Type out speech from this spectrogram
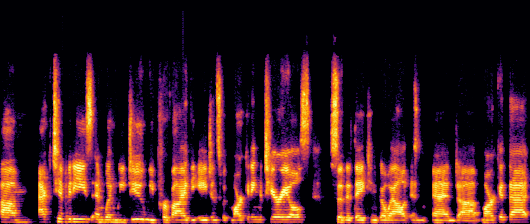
um, activities. And when we do, we provide the agents with marketing materials so that they can go out and, and uh, market that.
